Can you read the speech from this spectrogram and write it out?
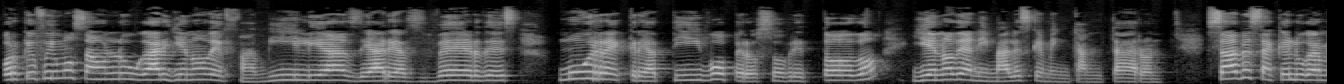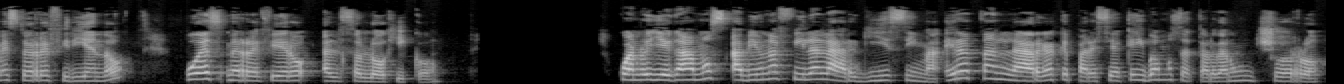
porque fuimos a un lugar lleno de familias, de áreas verdes, muy recreativo, pero sobre todo lleno de animales que me encantaron. ¿Sabes a qué lugar me estoy refiriendo? Pues me refiero al zoológico. Cuando llegamos había una fila larguísima, era tan larga que parecía que íbamos a tardar un chorro,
